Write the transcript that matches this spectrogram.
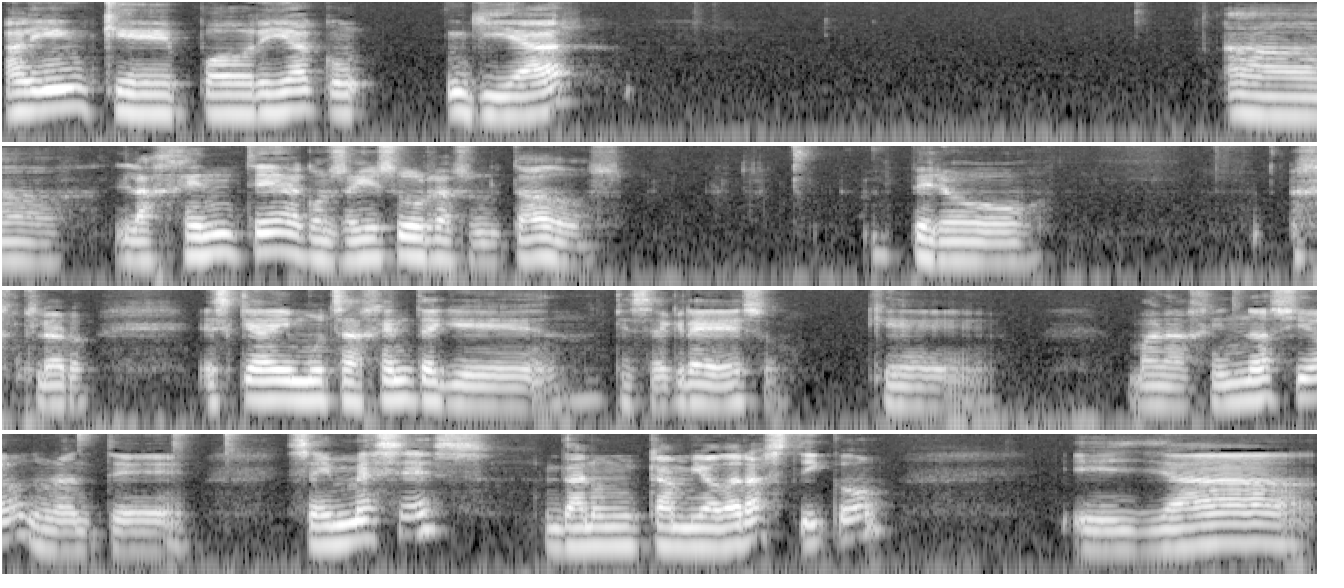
Alguien que podría guiar a la gente a conseguir sus resultados. Pero, claro, es que hay mucha gente que, que se cree eso, que van al gimnasio durante seis meses, dan un cambio drástico y ya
